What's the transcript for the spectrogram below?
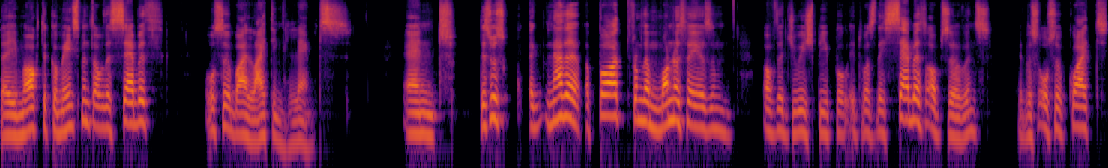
they mark the commencement of the Sabbath also by lighting lamps. And this was another, apart from the monotheism of the Jewish people, it was their Sabbath observance it was also quite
